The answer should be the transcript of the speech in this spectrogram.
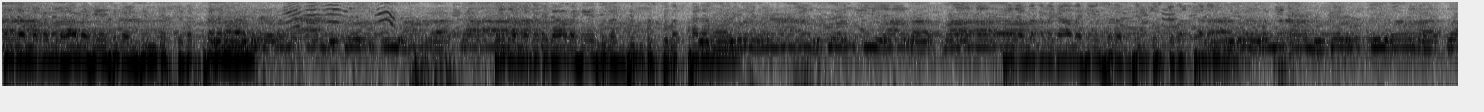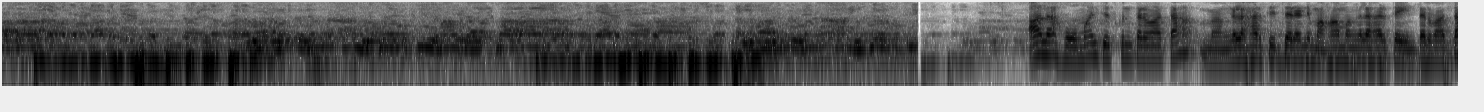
ప్రజమ్మకమిడామహే సుగంధిం పుష్టివర్ధనం ప్రజమ్మకమిడామహే సుగంధిం పుష్టివర్ధనం ప్రజమ్మకమిడామహే సుగంధిం అలా హోమాలు చేసుకున్న తర్వాత మంగళహారతి ఇచ్చారండి మహామంగళహారతి అయిన తర్వాత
